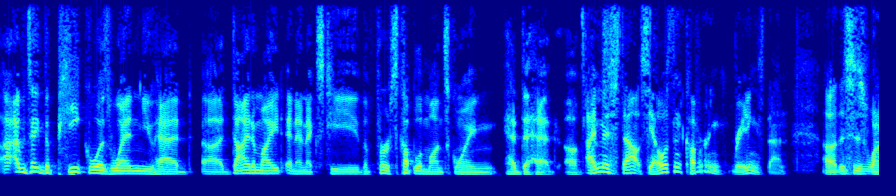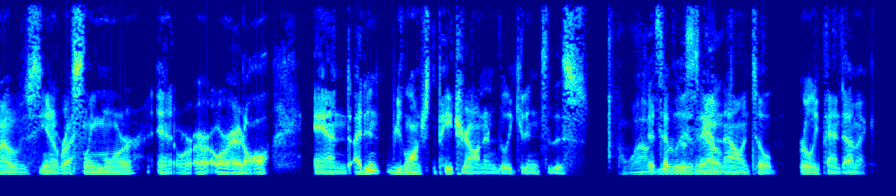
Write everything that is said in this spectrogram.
I would say the peak was when you had uh, Dynamite and NXT the first couple of months going head to head. I missed out. See, I wasn't covering ratings then. Uh, this is when I was, you know, wrestling more and, or, or, or at all, and I didn't relaunch the Patreon and really get into this oh, wow, as heavily as I am now until early pandemic.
